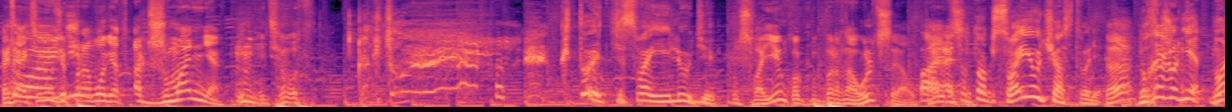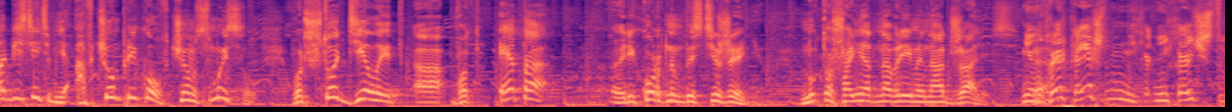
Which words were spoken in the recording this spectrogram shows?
Когда Кто эти люди проводят отжимания, эти вот, Кто эти свои люди? ну, своим, как бы барнаульцы, А, алтайцы. это только свои участвовали? Да. Ну хорошо, нет, ну объясните мне, а в чем прикол, в чем смысл? Вот что делает а, вот это рекордным достижением? Ну, то, что они одновременно отжались. Не, ну, конечно, не, не количество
